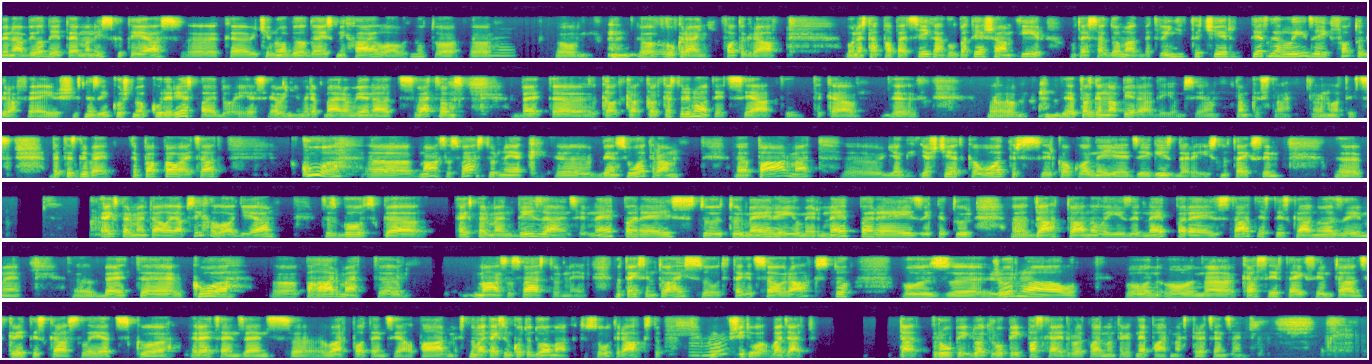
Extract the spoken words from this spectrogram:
vienā bildītē man izskatījās, uh, ka viņš ir nobildējis Mihailovu, nu, to uh, mm uh, ukraiņu fotogrāfu. Un es tā papēju sīkāk, un patiešām ir. Un tā es sāku domāt, bet viņi taču ir diezgan līdzīgi fotografējuši. Es nezinu, kurš no kur ir iespaidojies. Ja viņam ir apmēram vienāds vecums, bet uh, kaut, kaut, kaut kas tur ir noticis. Jā, tā kā, uh, uh, tas gan nav pierādījums jā, tam, kas tā, tā ir noticis. Bet es gribēju pa, pavaicāt, ko uh, mākslas vēsturnieki uh, viens otram Eh, pārmet, eh, ja, ja šķiet, ka otrs ir kaut ko neiedzīgi izdarījis. Nu, teiksim, eh, eksperimentālajā psiholoģijā tas būs, ka eksperimenta dizains ir nepareizs, tur, tur mērījumi ir nepareizi, ka tur datu analīze ir nepareiza statistiskā nozīmē. Bet ko pārmet mākslas vēsturnieki. Nu, teiksim, tu aizsūti tagad savu rakstu uz uh, žurnālu, un, un uh, kas ir, teiksim, tādas kritiskās lietas, ko recenzents uh, var potenciāli pārmest. Nu, vai, teiksim, ko tu domā, ka tu sūti rakstu? Mm -hmm. nu, šito vajadzētu tā rūpīgi, ļoti rūpīgi paskaidrot, lai man tagad nepārmest recenzentu.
